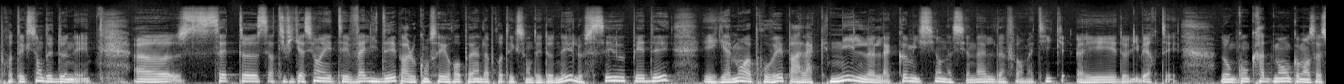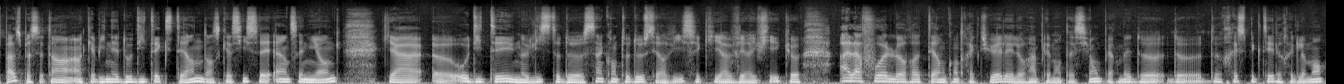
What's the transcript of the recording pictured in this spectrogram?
protection des données. Euh, cette certification a été validée par le Conseil européen de la protection des données, le CEPD, et également approuvée par la CNIL, la Commission nationale d'informatique et de liberté. Donc concrètement, comment ça se passe? C'est un, un cabinet d'audit externe dans ce cas-ci, c'est Ernst Young qui a euh, audité une liste de 52 services et qui a vérifié que à la fois leurs termes contractuels et leur implémentation permet de, respecter le règlement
